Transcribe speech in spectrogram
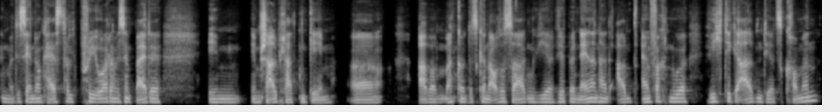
immer die Sendung heißt halt Pre-Order, wir sind beide im, im Schallplatten-Game. Äh, aber man könnte es genauso sagen, wir, wir benennen halt einfach nur wichtige Alben, die jetzt kommen.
